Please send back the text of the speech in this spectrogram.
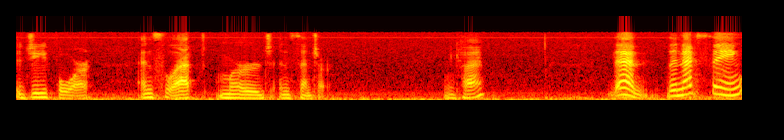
to G4, and select merge and center. Okay? Then, the next thing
